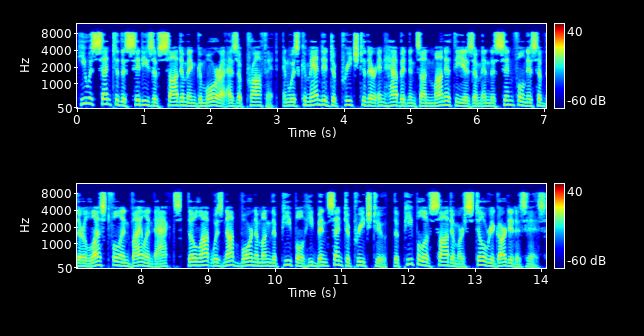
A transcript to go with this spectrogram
He was sent to the cities of Sodom and Gomorrah as a prophet, and was commanded to preach to their inhabitants on monotheism and the sinfulness of their lustful and violent acts. Though Lot was not born among the people he'd been sent to preach to, the people of Sodom are still regarded as his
